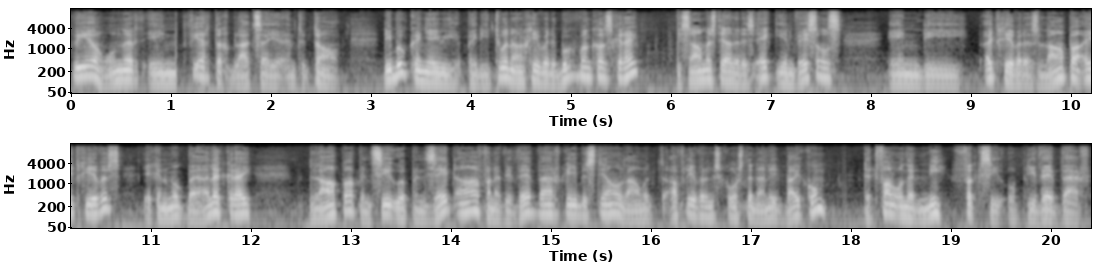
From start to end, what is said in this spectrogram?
240 bladsye in totaal. Die boek kan jy by die toonaangewende boekwinkels kry. Die samesteller is ek, een wessels en die uitgewer is Lapa Uitgewers. Jy kan hom ook by hulle kry. lapa.co.za van 'n webwerf kan jy bestel, daar moet afleweringskoste dan net bykom. Dit val onder nie fiksie op die webwerf.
